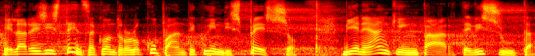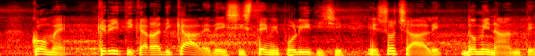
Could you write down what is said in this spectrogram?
e la resistenza contro l'occupante quindi spesso viene anche in parte vissuta come critica radicale dei sistemi politici e sociali dominanti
